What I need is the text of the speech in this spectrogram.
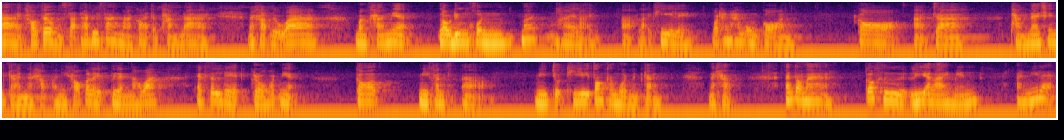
ได้ culture ของสตาร์ทอัพที่สร้างมาก็อาจจะพังได้นะครับ หรือว่าบางครั้งเนี่ยเราดึงคนมากมายหลากหลายที่เลย วัฒนธรรมองค์กร ก็อาจจะพังได้เช่นกันนะครับ อันนี้เขาก็เลยเตือนมาว่า accelerate growth เนี่ยก็มีมีจุดที่ต้องกังวลเหมือนกันนะครับ อันต่อมาก็คือ realignment อันนี้แหละ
